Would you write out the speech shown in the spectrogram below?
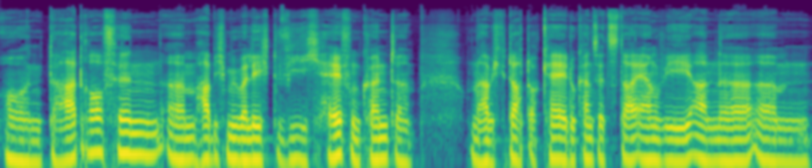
Und daraufhin ähm, habe ich mir überlegt, wie ich helfen könnte. Und dann habe ich gedacht, okay, du kannst jetzt da irgendwie an eine ähm,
